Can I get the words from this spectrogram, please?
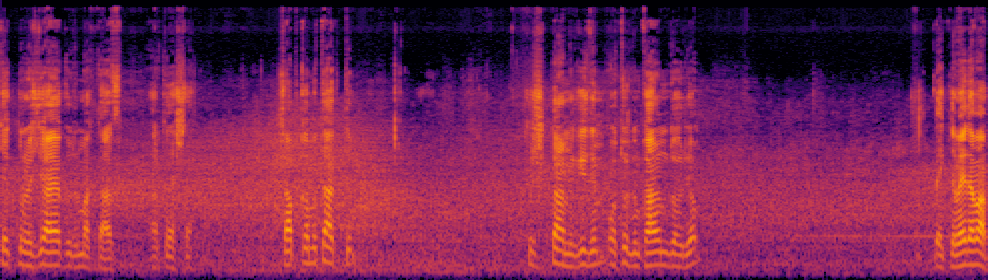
Teknolojiye ayak uydurmak lazım arkadaşlar. Şapkamı taktım. Kışlıklarımı giydim. Oturdum karnımı doyuruyorum. Beklemeye devam.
